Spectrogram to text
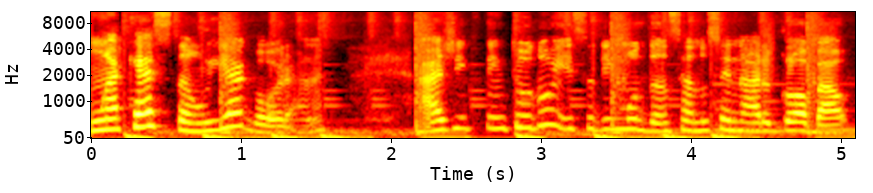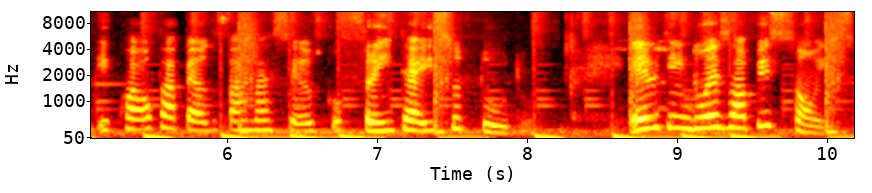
Uma questão, e agora? Né? A gente tem tudo isso de mudança no cenário global e qual o papel do farmacêutico frente a isso tudo? Ele tem duas opções.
